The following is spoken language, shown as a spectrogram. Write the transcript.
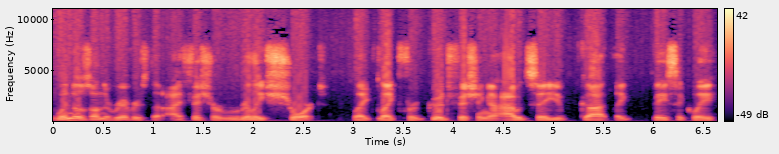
windows on the rivers that I fish are really short. Like like for good fishing, I, I would say you've got like basically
